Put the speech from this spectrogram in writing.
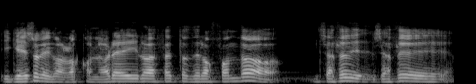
Y que eso, que con los colores y los efectos de los fondos se hace, se hace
